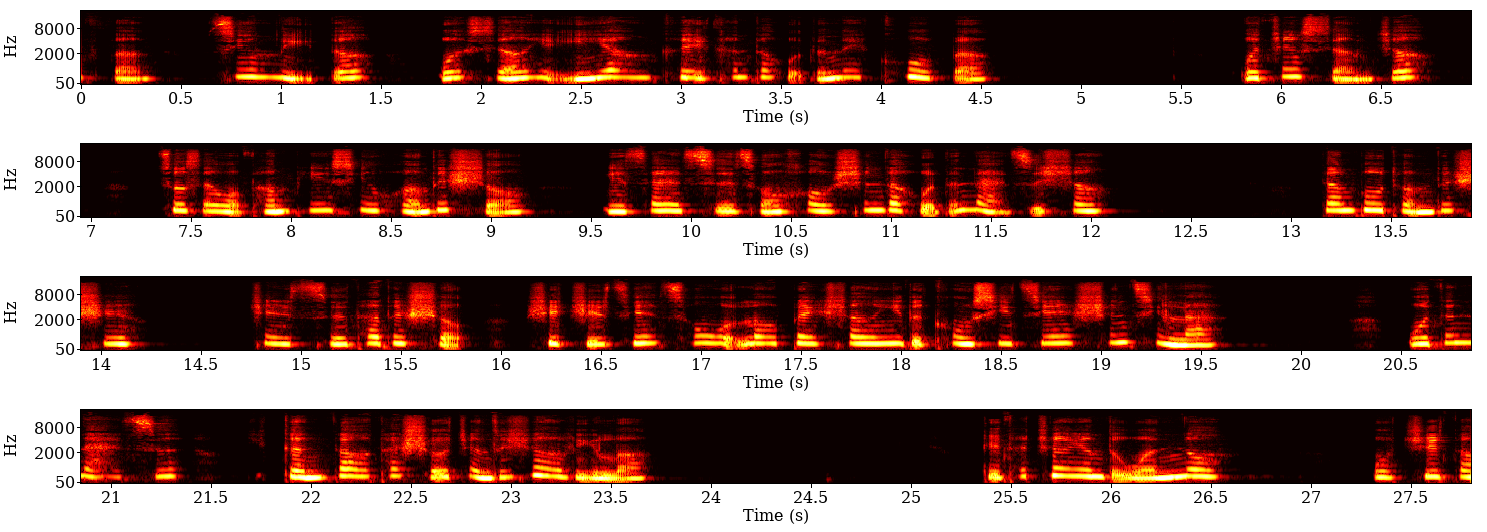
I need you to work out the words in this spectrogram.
反，姓李的，我想也一样可以看到我的内裤吧。我正想着，坐在我旁边姓黄的手。也再次从后伸到我的奶子上，但不同的是，这次他的手是直接从我露背上衣的空隙间伸进来，我的奶子已感到他手掌的热力了。给他这样的玩弄，我知道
